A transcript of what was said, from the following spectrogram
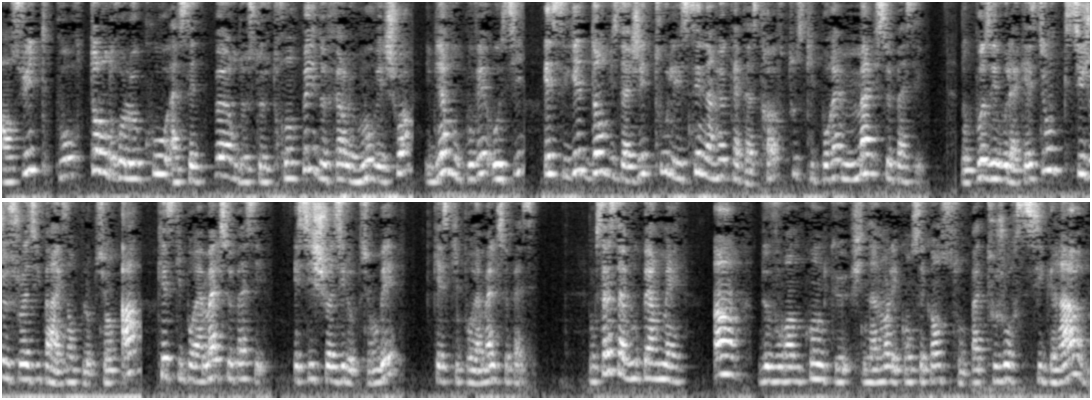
Ensuite, pour tordre le cou à cette peur de se tromper, de faire le mauvais choix, eh bien vous pouvez aussi essayer d'envisager tous les scénarios catastrophes, tout ce qui pourrait mal se passer. Donc posez-vous la question, si je choisis par exemple l'option A, qu'est-ce qui pourrait mal se passer? Et si je choisis l'option B, qu'est-ce qui pourrait mal se passer? Donc ça, ça vous permet, un, de vous rendre compte que finalement les conséquences ne sont pas toujours si graves,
